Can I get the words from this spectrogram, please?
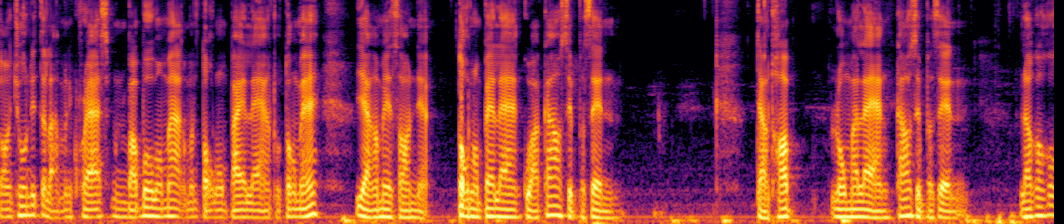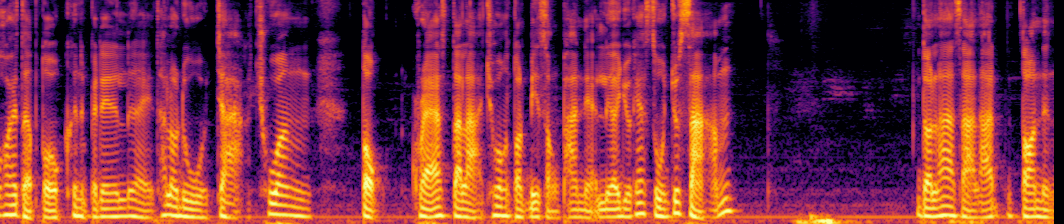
ตอนช่วงที่ตลาดมันคราชมันบับเบิลมากๆ มันตกลงไปแรงถูกต้องไหมอย่างอเมซอนเนี่ยตกลงไปแรงกว่า 90%จากท็อปลงมาแรง 90%แล้วก็ค่อยๆเติบโตขึ้นไปได้เรื่อยๆ ถ้าเราดูจากช่วงตกคราชตลาดช่วงตอนปี 2000 เนี่ยเหลืออยู่แค่ 0.3 ดอลลาร์สหรัฐต่อหนึ่ง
